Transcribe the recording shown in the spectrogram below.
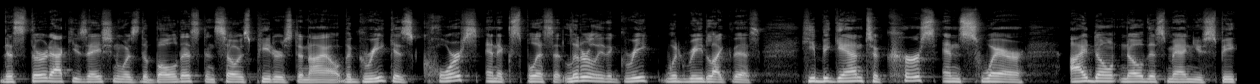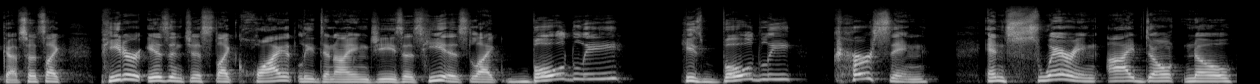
this third accusation was the boldest, and so is Peter's denial. The Greek is coarse and explicit. Literally, the Greek would read like this He began to curse and swear, I don't know this man you speak of. So it's like Peter isn't just like quietly denying Jesus, he is like boldly, he's boldly cursing and swearing, I don't know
